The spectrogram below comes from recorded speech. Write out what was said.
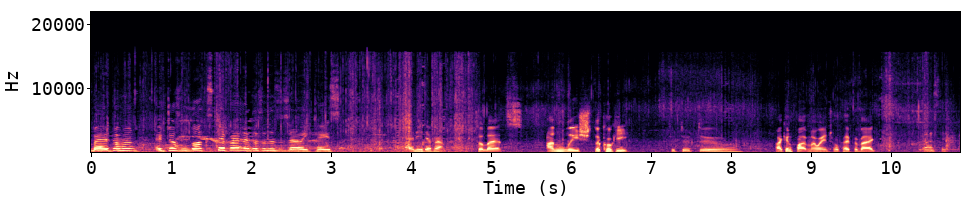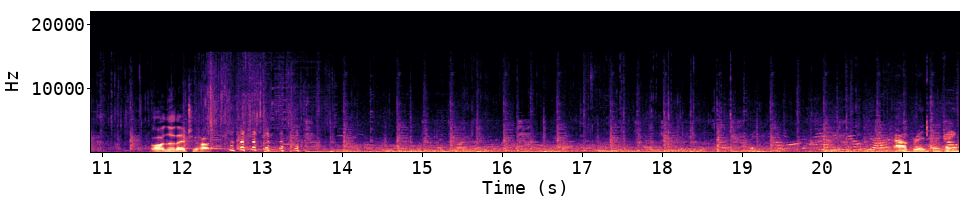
But it doesn't. It just looks different. It doesn't necessarily taste any different. So let's unleash the cookie. Do-do-do. I can fight my way into a paper bag. Plastic. Oh no, they're too hard. Average, I think.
